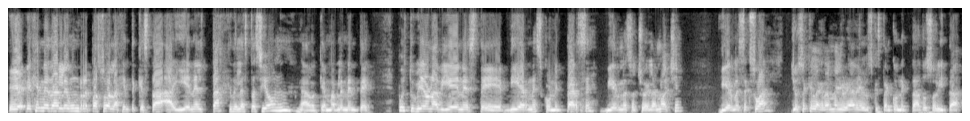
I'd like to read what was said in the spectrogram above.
Eh, déjenme darle un repaso a la gente que está ahí en el tag de la estación, que amablemente pues tuvieron a bien este viernes conectarse, viernes 8 de la noche, viernes sexual. Yo sé que la gran mayoría de los que están conectados ahorita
